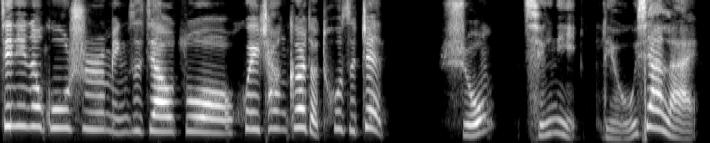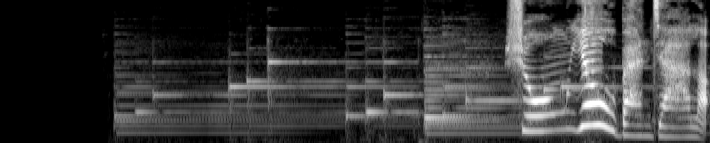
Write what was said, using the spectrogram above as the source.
今天的故事名字叫做《会唱歌的兔子镇》。熊，请你留下来。熊又搬家了，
